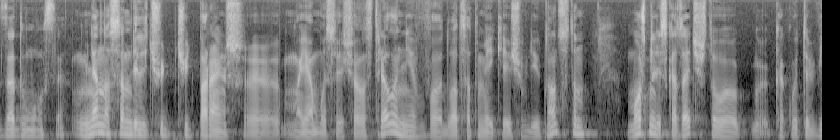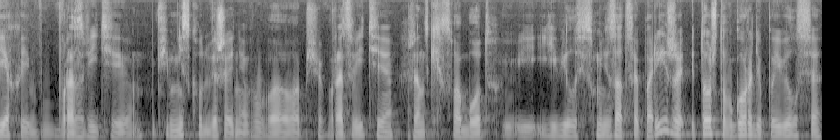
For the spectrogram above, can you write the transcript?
задумался? У меня на самом деле чуть-чуть пораньше моя мысль еще застряла, не в 20 веке, а еще в 19 Можно ли сказать, что какой-то вехой в развитии феминистского движения, в, вообще в развитии женских свобод явилась османизация Парижа, и то, что в городе появился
